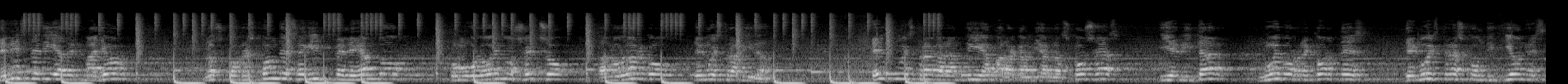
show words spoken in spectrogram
Día del Mayor, nos corresponde seguir peleando como lo hemos hecho a lo largo de nuestra vida. Es nuestra garantía para cambiar las cosas y evitar nuevos recortes de nuestras condiciones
